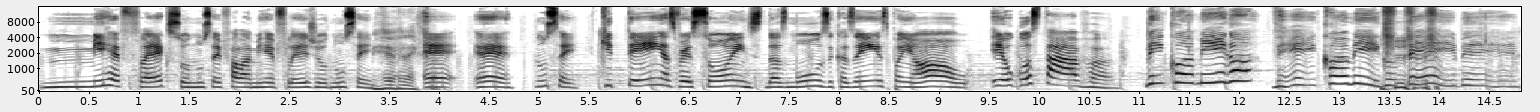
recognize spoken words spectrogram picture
Me reflexo, não sei falar, me reflejo, não sei. Me reflexa. É, é, não sei. Que tem as versões das músicas em espanhol, eu gostava. Vem comigo, vem comigo, baby.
